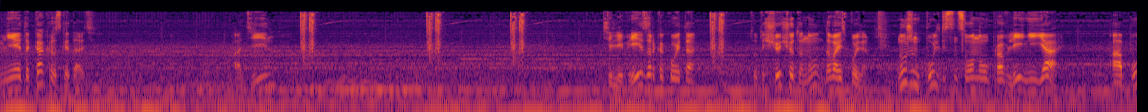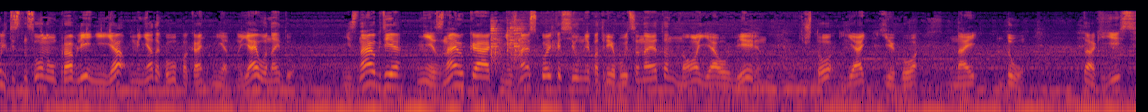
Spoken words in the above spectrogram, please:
Мне это как разгадать? Один. Телевизор какой-то. Тут еще что-то. Ну, давай используем. Нужен пульт дистанционного управления. А пульт дистанционного управления у меня такого пока нет, но я его найду. Не знаю где, не знаю как, не знаю сколько сил мне потребуется на это, но я уверен, что я его найду. Так, есть...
